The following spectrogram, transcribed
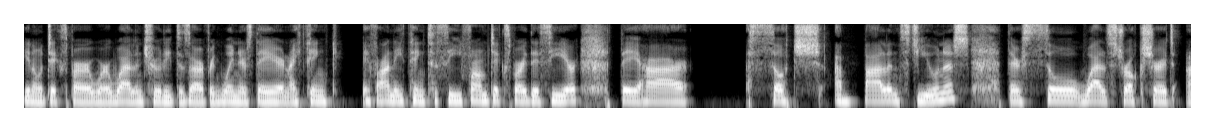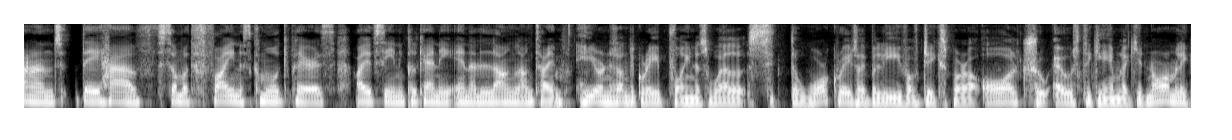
you know, Dicksboro were well and truly deserving winners there, and I think if anything to see from Dicksboro this year, they are such a balanced unit. They're so well structured and they have some of the finest camogie players I've seen in Kilkenny in a long, long time. Hearing it on the grapevine as well, the work rate, I believe, of Dicksboro all throughout the game. Like you'd normally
